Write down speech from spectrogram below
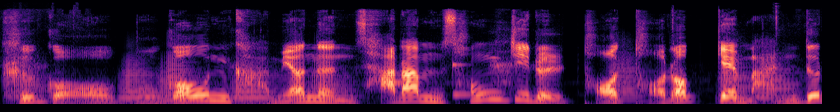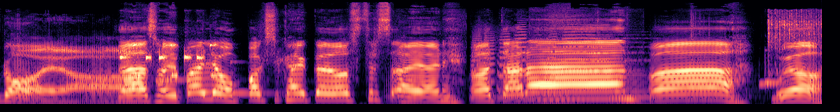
그거 무거운 가면은 사람 성질을 더 더럽게 만들어야. 자 저희 빨리 언박싱 할까요? 스트레스 아니 아니. 와 따란! 와 뭐야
